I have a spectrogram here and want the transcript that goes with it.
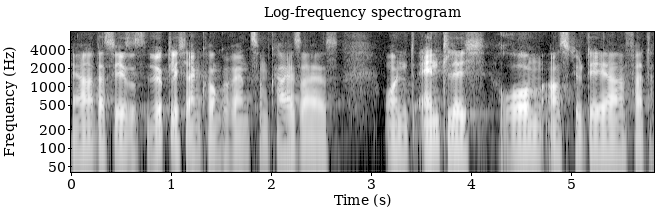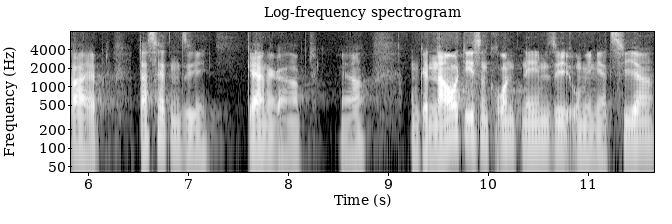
ja, dass Jesus wirklich ein Konkurrent zum Kaiser ist und endlich Rom aus Judäa vertreibt. Das hätten sie gerne gehabt. Ja. Und genau diesen Grund nehmen sie, um ihn jetzt hier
